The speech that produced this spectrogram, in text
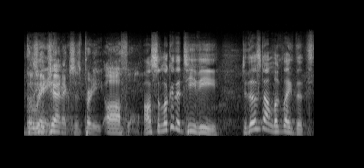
Because great." eugenics is pretty awful. Also, look at the TV. Do those not look like the th-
